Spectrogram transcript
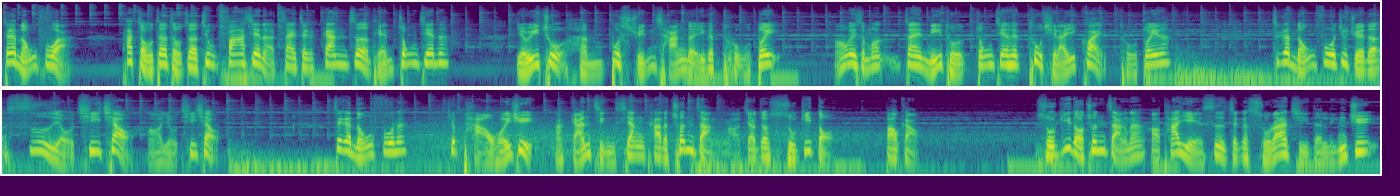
这个农夫啊。他走着走着就发现了，在这个甘蔗田中间呢，有一处很不寻常的一个土堆。啊，为什么在泥土中间会凸起来一块土堆呢？这个农夫就觉得事有蹊跷啊，有蹊跷。这个农夫呢，就跑回去啊，赶紧向他的村长啊，叫做苏吉朵报告。苏吉朵村长呢，啊，他也是这个苏拉吉的邻居。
